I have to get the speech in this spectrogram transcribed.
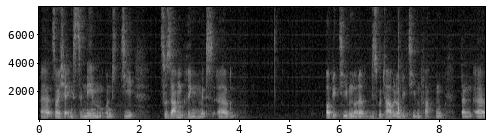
äh, solche Ängste nehmen und die zusammenbringen mit ähm, objektiven oder diskutabel objektiven Fakten, dann äh,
